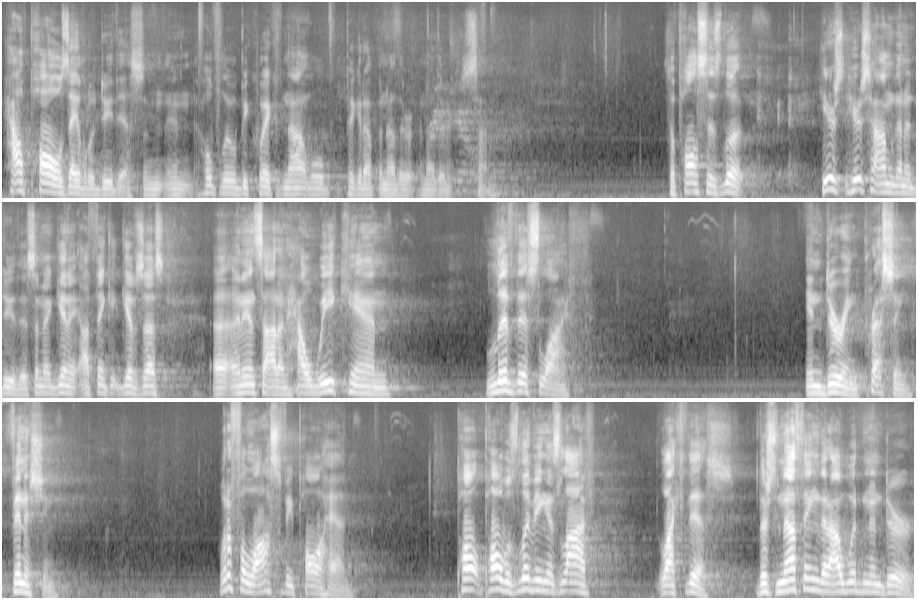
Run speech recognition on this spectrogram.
how Paul is able to do this. And, and hopefully we'll be quick. If not, we'll pick it up another, another time. So Paul says, Look, here's, here's how I'm going to do this. And again, I think it gives us uh, an insight on how we can live this life enduring, pressing, finishing. What a philosophy Paul had. Paul, Paul was living his life like this there's nothing that I wouldn't endure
